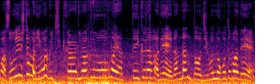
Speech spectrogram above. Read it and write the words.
まあ、そういう人がリワーク力、リワークをまやっていく中で、だんだんと自分の言葉で、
